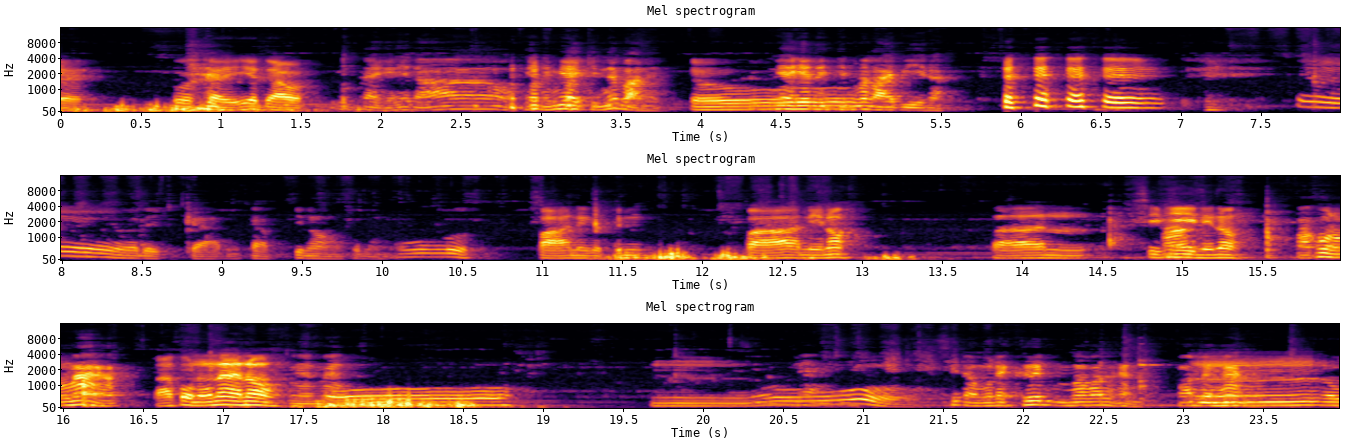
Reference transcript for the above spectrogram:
อพวกไก่เอ็ดเอาพวกไก่ก็เฮ็ดเอาเฮ็ดให้เมียกินได้บ้านเนี่ยโอ้ เมียเฮ็ดให้กินมาหลายปีนะ เออเด็กการครับพี่น้องพี่น้องโอ้ปลาเนี่ยก็เป็นปลาอันนี้เนาะปลาซีพีนี่เนาะปลาโคตรลงหน้าครับ ปลาโคงน้องหน้าเนาะแม่นๆโอ้อืมโอ้ที่เราไม่ได้ขึ้นเมื่อวันหันวันเดือนหันอืมโอ้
